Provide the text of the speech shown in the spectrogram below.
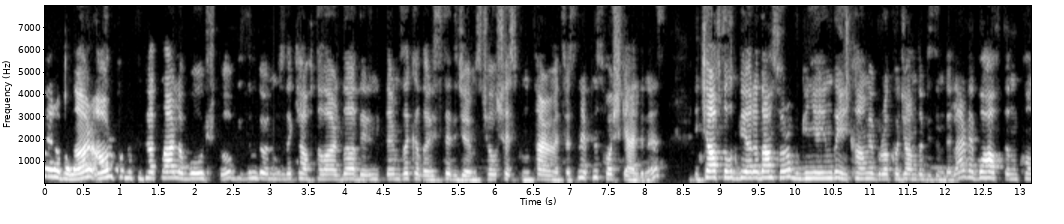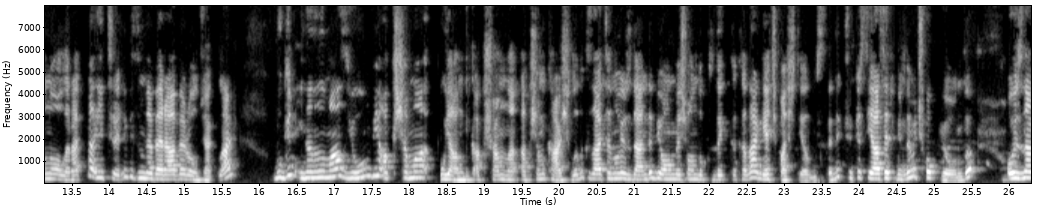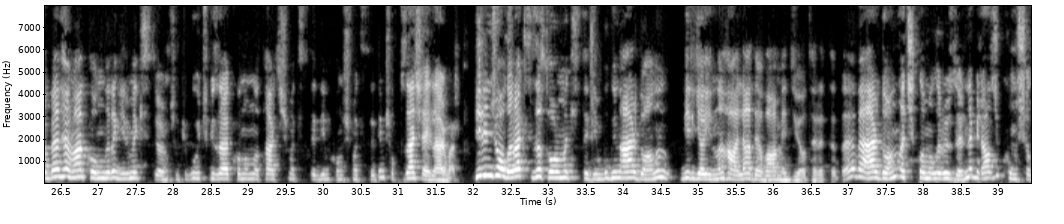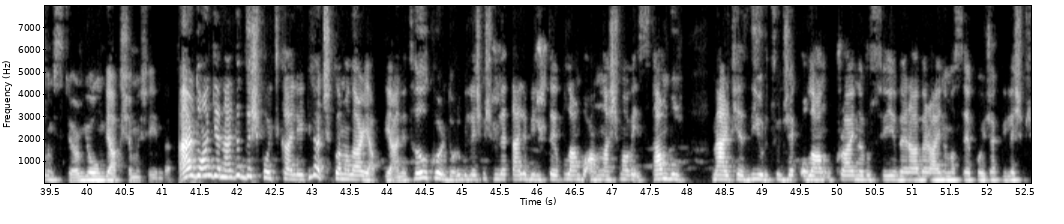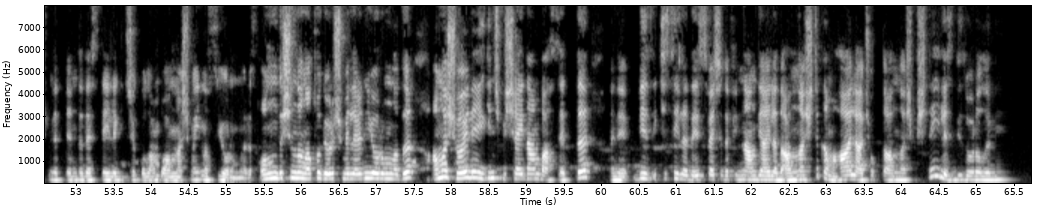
Merhabalar. Avrupa'nın sıcaklarla boğuştu. Bizim de önümüzdeki haftalarda derinliklerimize kadar hissedeceğimiz Çavuşesku'nun termometresine hepiniz hoş geldiniz. İki haftalık bir aradan sonra bugün yayında İlkan ve Burak Hocam da bizimdeler ve bu haftanın konu olarak da Ali Tireli bizimle beraber olacaklar. Bugün inanılmaz yoğun bir akşama uyandık, akşamla akşamı karşıladık. Zaten o yüzden de bir 15-19 dakika kadar geç başlayalım istedik. Çünkü siyaset gündemi çok yoğundu. O yüzden ben hemen konulara girmek istiyorum. Çünkü bu üç güzel konumla tartışmak istediğim, konuşmak istediğim çok güzel şeyler var. Birinci olarak size sormak istediğim bugün Erdoğan'ın bir yayını hala devam ediyor TRT'de ve Erdoğan'ın açıklamaları üzerine birazcık konuşalım istiyorum yoğun bir akşamı şeyinde. Erdoğan genelde dış politika ile ilgili açıklamalar yaptı. Yani tahıl koridoru, Birleşmiş Milletler'le birlikte yapılan bu anlaşma ve İstanbul merkezli yürütülecek olan Ukrayna Rusya'yı beraber aynı masaya koyacak Birleşmiş Milletler'in de desteğiyle gidecek olan bu anlaşmayı nasıl yorumlarız? Onun dışında NATO görüşmelerini yorumladı ama şöyle ilginç bir şeyden bahsetti. Hani biz ikisiyle de İsveç'te de Finlandiya'yla da anlaştık ama hala çok da anlaşmış değiliz. Biz oraları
